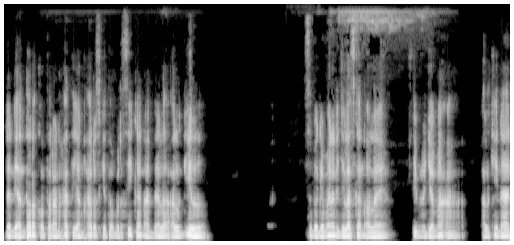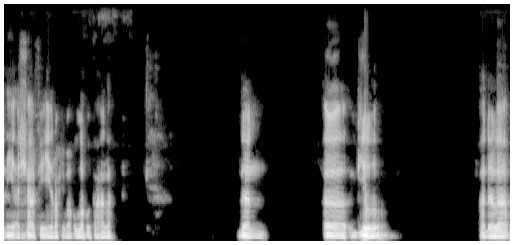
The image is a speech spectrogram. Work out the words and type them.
dan di antara kotoran hati yang harus kita bersihkan adalah al-gil sebagaimana dijelaskan oleh Ibnu Jama'ah Al-Kinani Asy-Syafi'i rahimahullahu taala. Dan uh, gil adalah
